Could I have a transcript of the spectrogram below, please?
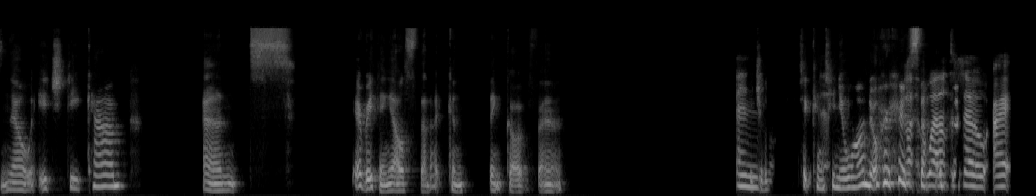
now HD-CAB, and everything else that I can think of. Uh, and to continue on, or uh, well, so I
